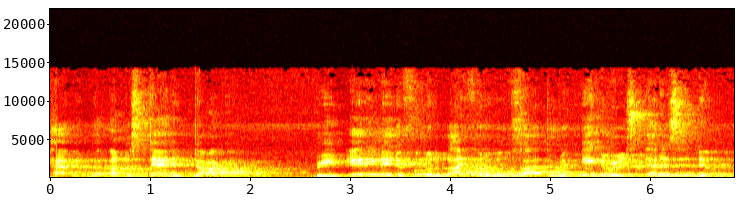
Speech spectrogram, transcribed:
having the understanding darkened, being alienated from the life of the Most High through the ignorance that is in them.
